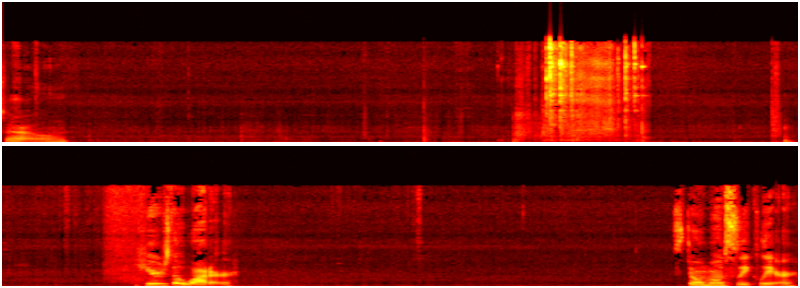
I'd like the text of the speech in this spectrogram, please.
So, here's the water. Still mostly clear.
